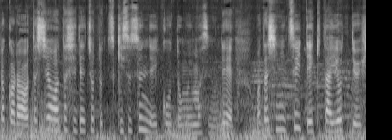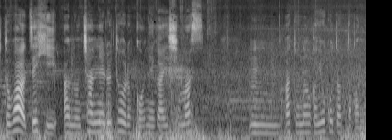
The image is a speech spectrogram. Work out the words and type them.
だから私は私でちょっと突き進んでいこうと思いますので私についていきたいよっていう人は是非あのチャンネル登録お願いします。うんあとなんか良いことあったかな。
